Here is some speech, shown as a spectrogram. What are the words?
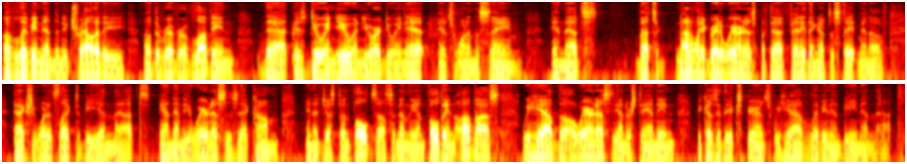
of living in the neutrality of the river of loving that is doing you and you are doing it. It's one and the same. And that's that's a, not only a great awareness, but that if anything, that's a statement of actually what it's like to be in that. And then the awarenesses that come and it just unfolds us. And in the unfolding of us, we have the awareness, the understanding because of the experience we have living and being in that.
